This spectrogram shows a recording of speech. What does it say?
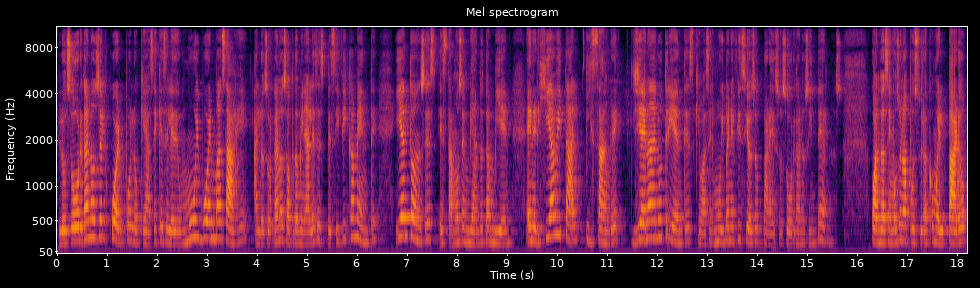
los órganos del cuerpo, lo que hace que se le dé un muy buen masaje a los órganos abdominales específicamente, y entonces estamos enviando también energía vital y sangre llena de nutrientes que va a ser muy beneficioso para esos órganos internos. Cuando hacemos una postura como el paro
